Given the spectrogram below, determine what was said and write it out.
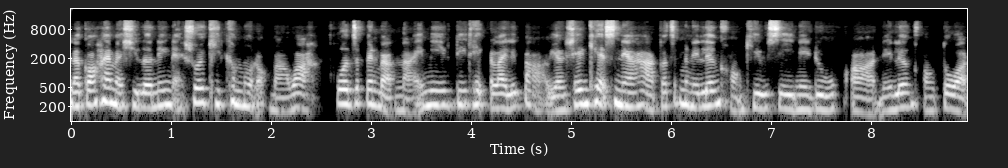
แล้วก็ให้ Machine Learning เนี่ยช่วยคิดคำนวณออกมาว่า ควรจะเป็นแบบไหนมี detect อะไรหรือเปล่า อย่างเช่นเคสเนี้ยค่ะ ก็จะเป็นในเรื่องของ QC ในดูอ่าในเรื่องของตรวจ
